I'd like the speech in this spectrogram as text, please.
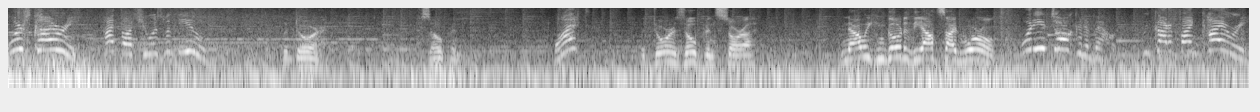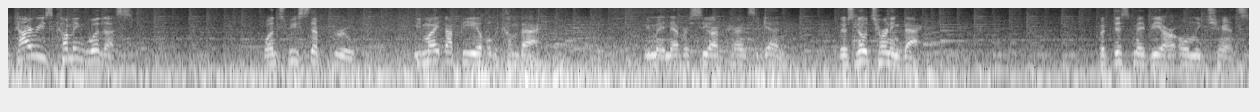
Where's Kairi? I thought she was with you. The door is open. What? The door is open, Sora. Now we can go to the outside world. What are you talking about? We gotta find Kairi. Kairi's coming with us. Once we step through, we might not be able to come back. We may never see our parents again. There's no turning back. But this may be our only chance.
